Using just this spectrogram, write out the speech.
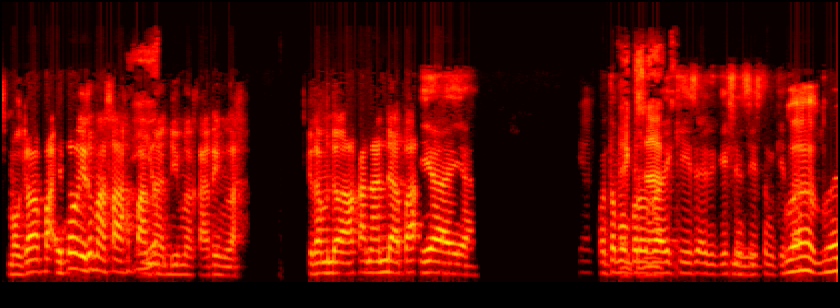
semoga Pak itu itu masalah Pak Iya. Nadiem Makarim lah. Kita mendoakan Anda Pak. Iya iya. Untuk Exactly. memperbaiki education system kita. Gue gue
